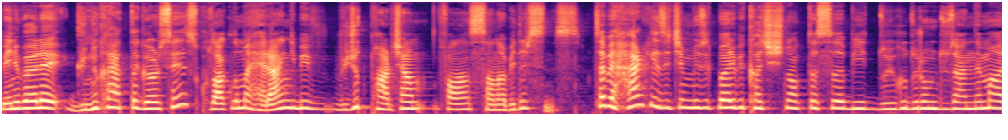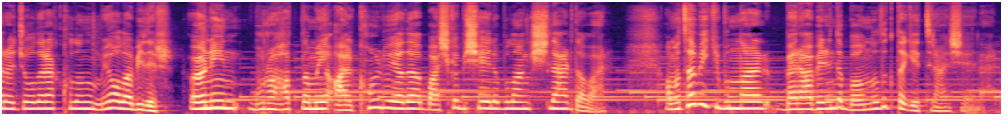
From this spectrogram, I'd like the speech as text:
Beni böyle günlük hayatta görseniz kulaklığımı herhangi bir vücut parçam falan sanabilirsiniz. Tabi herkes için müzik böyle bir kaçış noktası, bir duygu durum düzenleme aracı olarak kullanılmıyor olabilir. Örneğin bu rahatlamayı alkol ya da başka bir şeyle bulan kişiler de var. Ama tabii ki bunlar beraberinde bağımlılık da getiren şeyler.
